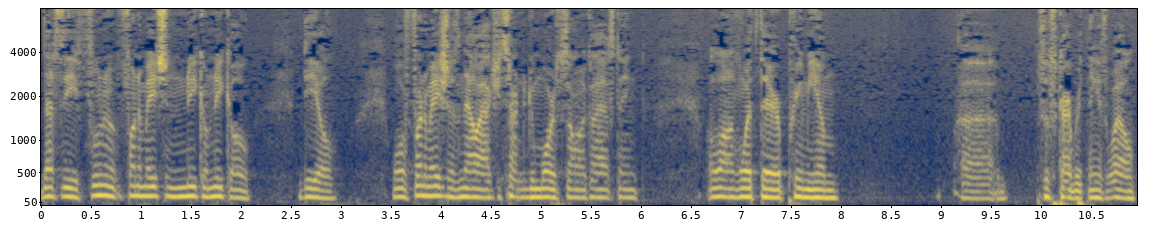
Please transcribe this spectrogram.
That's the Fun- Funimation Nico Nico deal. Well, Funimation is now actually starting to do more simulcasting along with their premium uh, subscriber thing as well.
